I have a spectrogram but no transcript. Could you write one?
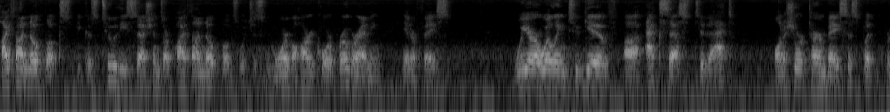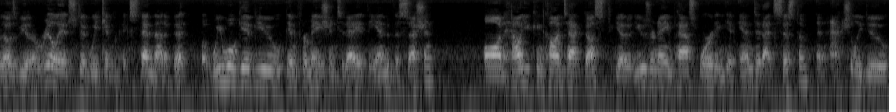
Python notebooks, because two of these sessions are Python notebooks, which is more of a hardcore programming interface, we are willing to give uh, access to that on a short-term basis, but for those of you that are really interested, we can extend that a bit. But we will give you information today at the end of the session on how you can contact us to get a username, password, and get into that system and actually do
